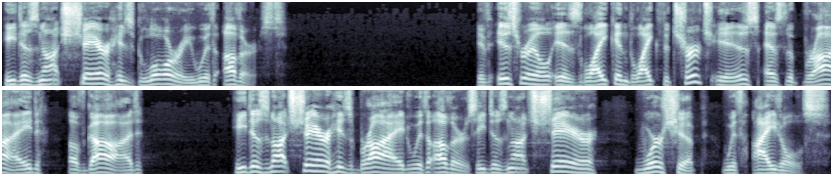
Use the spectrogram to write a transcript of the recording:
He does not share his glory with others. If Israel is likened like the church is as the bride of God, he does not share his bride with others. He does not share worship with idols.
